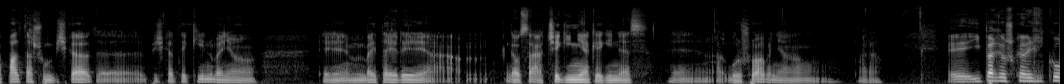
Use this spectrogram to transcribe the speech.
apaltasun pixkat, e, pixkatekin, baina e, baita ere gauza atseginak eginez e, gozoa, baina ara. E, Ipar Euskal Herriko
